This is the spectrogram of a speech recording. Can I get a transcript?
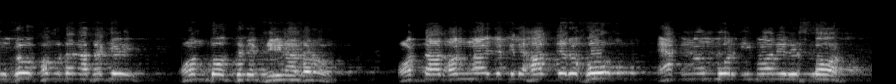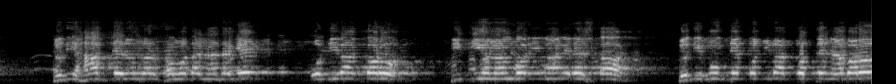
মুখেও ক্ষমতা না থাকে, অন্তর থেকে ঘৃণা করো। অর্থাৎ অন্যায় দেখলে হাত দিয়ে রাখো, এক নম্বর ইমানের স্তর। যদি হাত দিয়ে ক্ষমতা না থাকে, প্রতিবাদ করো। দ্বিতীয় নম্বর ইমানের স্তর। যদি মুখ দিয়ে প্রতিবাদ করতে না পারো,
